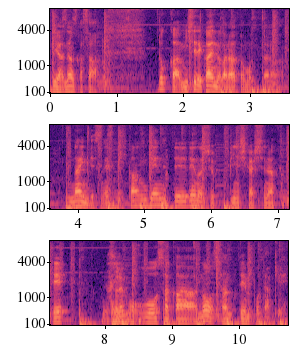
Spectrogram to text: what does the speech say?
ー。いやなんかさどっか店で買えるのかなと思ったらないんですね。期間限定での出品しかしてなくてではい。それも大阪の3店舗だけ、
